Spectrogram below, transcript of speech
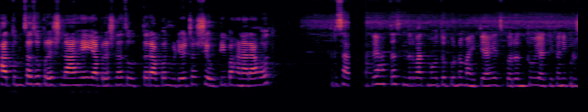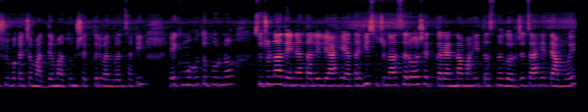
हा तुमचा जो प्रश्न आहे या प्रश्नाचं उत्तर आपण व्हिडिओच्या शेवटी पाहणार आहोत. तर सातव्या हप्त्या संदर्भात महत्त्वपूर्ण माहिती आहेच परंतु या ठिकाणी कृषी विभागाच्या माध्यमातून शेतकरी बांधवांसाठी एक महत्त्वपूर्ण सूचना देण्यात आलेली आहे. आता ही सूचना सर्व शेतकऱ्यांना माहीत असणं गरजेचं आहे. त्यामुळे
